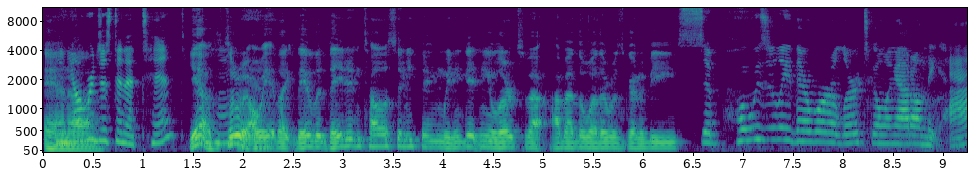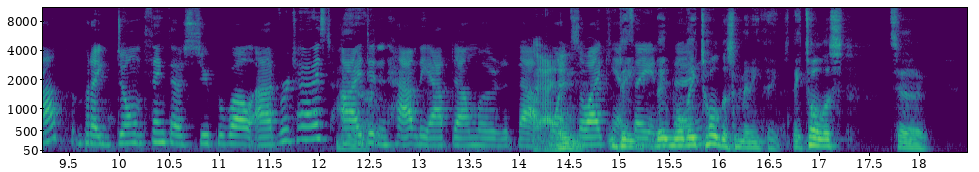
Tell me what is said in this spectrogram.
and y'all um, were just in a tent. yeah, Mhm. literally. All we, like they they didn't tell us anything. We didn't get any alerts about how bad the weather was going to be. Supposedly there were alerts going out on the app, but I don't think that was super well advertised. I didn't have the app downloaded at that I point, didn't- so I can't They, say they, anything. well, they told us many things. They told us to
